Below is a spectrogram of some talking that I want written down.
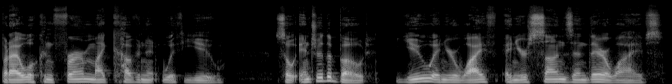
But I will confirm my covenant with you so enter the boat, you and your wife and your sons and their wives.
